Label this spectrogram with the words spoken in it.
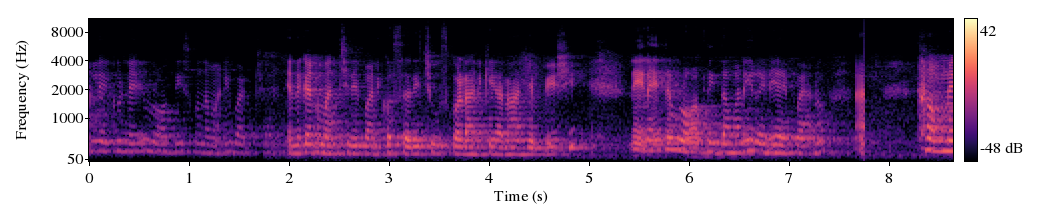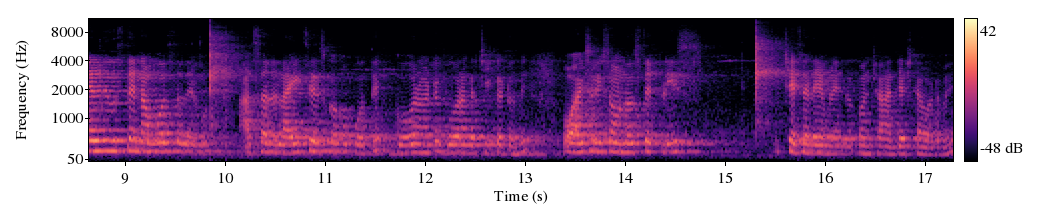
ప్లాన్ లేకుండే బ్లాగ్ తీసుకుందామని బట్ ఎందుకంటే మంచిది పనికి వస్తుంది చూసుకోవడానికి అలా అని చెప్పేసి నేనైతే బ్లాగ్ తీద్దామని రెడీ అయిపోయాను. థమ్నేల్ చూస్తే నవ్వు వస్తుందేమో అసలు లైట్స్ వేసుకోకపోతే ఘోరం అంటే ఘోరంగా చీకటి ఉంది. వాయిస్ రీసౌండ్ వస్తే ప్లీజ్ చేసేది ఏం లేదు కొంచెం అడ్జస్ట్ అవ్వడమే.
